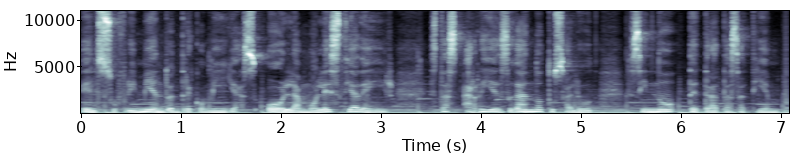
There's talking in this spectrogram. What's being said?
el sufrimiento, entre comillas, o la molestia de ir, estás arriesgando tu salud si no te tratas a tiempo.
